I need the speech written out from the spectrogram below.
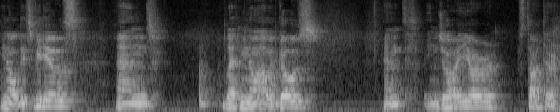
in all these videos and let me know how it goes and enjoy your starter.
